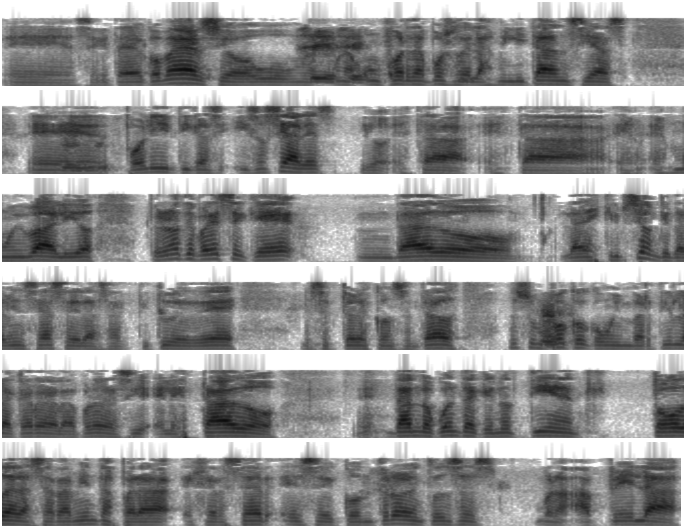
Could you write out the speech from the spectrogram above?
eh, secretario de Comercio, hubo un, fuerte apoyo de las militancias eh, políticas y sociales, digo, está, está, es, muy válido, pero ¿no te parece que, dado la descripción que también se hace de las actitudes de los sectores concentrados, no es un poco como invertir la carga de la prueba, es decir, el Estado, eh, dando cuenta que no tiene todas las herramientas para ejercer ese control, entonces bueno, apela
